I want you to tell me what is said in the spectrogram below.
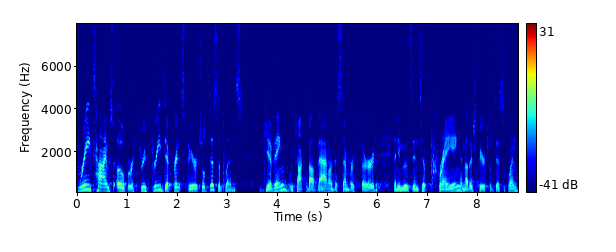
three times over through three different spiritual disciplines. Giving, we talked about that on December 3rd. Then he moves into praying, another spiritual discipline.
